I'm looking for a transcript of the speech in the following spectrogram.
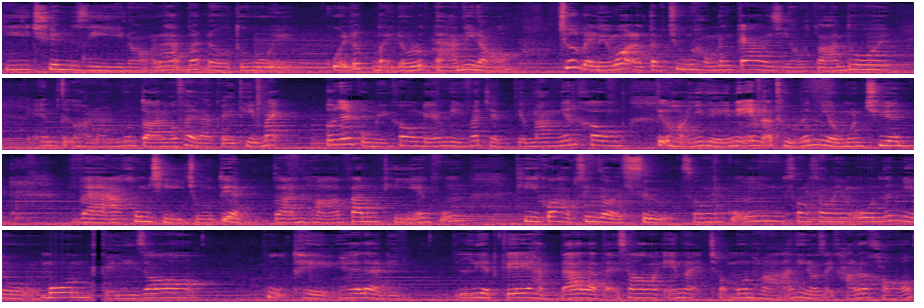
thi chuyên gì nó là bắt đầu từ hồi cuối lớp 7 đầu lớp 8 gì đó. Trước đấy nếu mọi là tập trung học nâng cao thì chỉ học toán thôi. Em tự hỏi là môn toán có phải là cái thế mạnh tốt nhất của mình không nếu mình phát triển tiềm năng nhất không tự hỏi như thế nên em đã thử rất nhiều môn chuyên và không chỉ trúng tuyển toán hóa văn thì em cũng thi qua học sinh giỏi sử. Xong em cũng song song em ôn rất nhiều môn. Cái lý do cụ thể hay là để liệt kê hẳn ra là tại sao em lại chọn môn hóa thì nó sẽ khá là khó.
